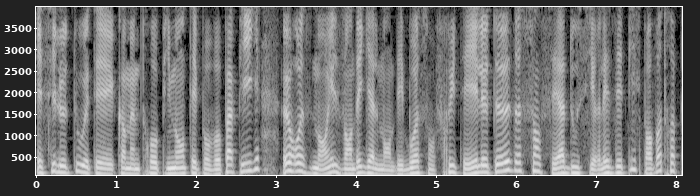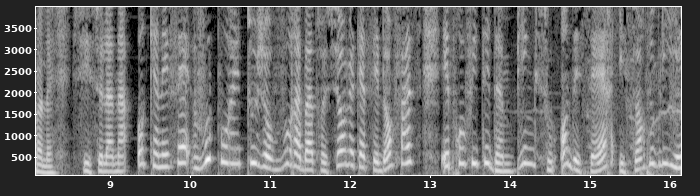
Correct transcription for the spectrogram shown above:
Et si le tout était quand même trop pimenté pour vos papilles, heureusement, ils vendent également des boissons fruitées et laiteuses censées adoucir les épices pour votre palais. Si cela n'a aucun effet, vous pourrez toujours vous rabattre sur le café d'en face et profiter d'un bingsu en dessert, histoire d'oublier.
